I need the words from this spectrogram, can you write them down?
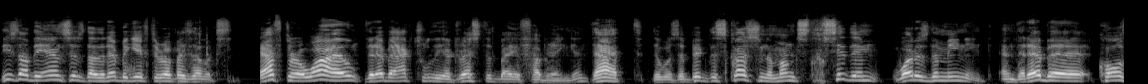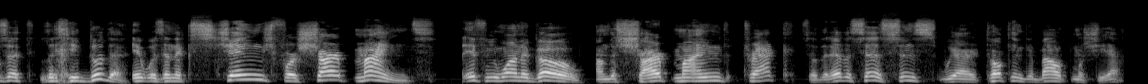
These are the answers that Rebbe gave to Rabbi Zelikson. After a while, the Rebbe actually addressed it by a Farbrengen, that there was a big discussion amongst Chassidim, what is the meaning? And the Rebbe calls it Lichiduda. It was an exchange for sharp minds. If we want to go on the sharp mind track, so the Rebbe says, since we are talking about Moshiach,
